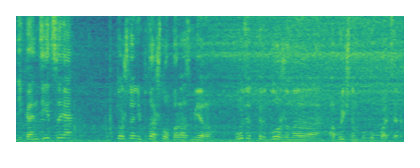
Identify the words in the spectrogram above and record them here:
Не кондиция, то, что не подошло по размерам, будет предложено обычным покупателям.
